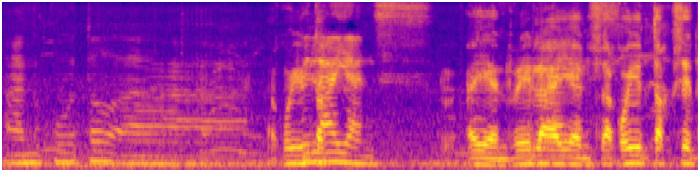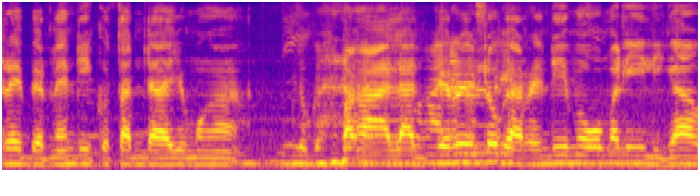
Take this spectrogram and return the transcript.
Ano po to? Ah, Ako yung tak- Reliance. Ayan, Reliance. Ako yung taxi driver na hindi ko tanda yung mga Lugar. pangalan. Pero ng yung street. lugar, hindi mo ko maliligaw.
